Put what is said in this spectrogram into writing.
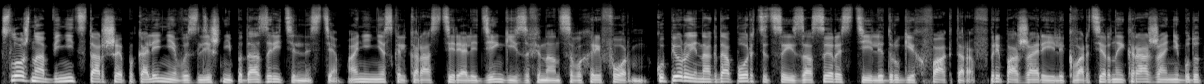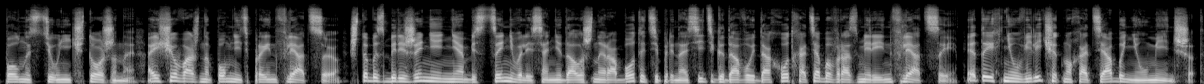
Сложно обвинить старшее поколение в излишней подозрительности. Они несколько раз теряли деньги из-за финансовых реформ. Купюры иногда портятся из-за сырости или других факторов. При пожаре или квартирной краже они будут полностью уничтожены. А еще важно помнить про инфляцию. Чтобы сбережения не обесценивались, они должны работать и приносить годовой доход хотя бы в размере инфляции. Это их не увеличит, но хотя бы не уменьшит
